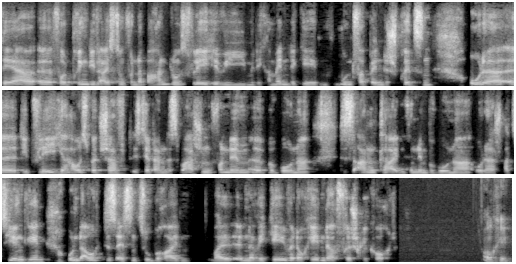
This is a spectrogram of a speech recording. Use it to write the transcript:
der äh, vollbringt die Leistung von der Behandlungspflege wie Medikamente geben, Mundverbände spritzen. Oder äh, die Pflege, Hauswirtschaft ist ja dann das Waschen von dem äh, Bewohner, das Ankleiden von dem Bewohner oder spazieren gehen und auch das Essen zubereiten. Weil in der WG wird auch jeden Tag frisch gekocht. Okay,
